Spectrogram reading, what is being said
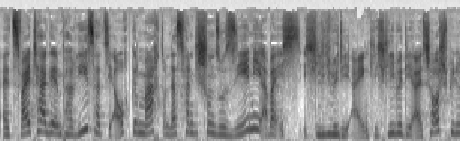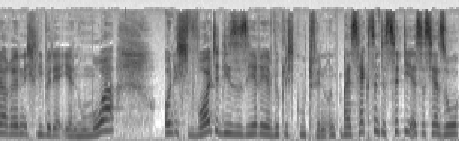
äh, zwei Tage in Paris hat sie auch gemacht und das fand ich schon so semi, aber ich, ich liebe die eigentlich. Ich liebe die als Schauspielerin, ich liebe der ihren Humor und ich wollte diese Serie wirklich gut finden. Und bei Sex and the City ist es ja so,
